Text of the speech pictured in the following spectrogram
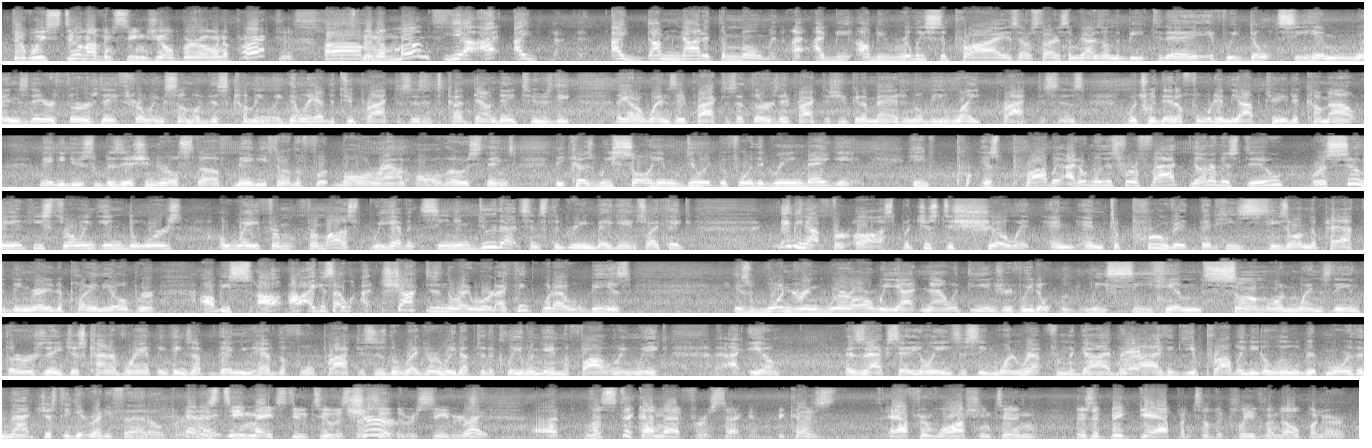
that we still haven't seen Joe Burrow in a practice? it's um, been a month. Yeah, I, I, I I'm not at the moment. I, I'd be, I'll be really surprised. I was talking to some guys on the beat today if we don't see him Wednesday or Thursday throwing some of this coming week. They only have the two practices. It's cut down day Tuesday. They got a Wednesday practice, a Thursday practice. You can imagine there'll be light practices, which would then afford him the opportunity to come out, maybe do some position drill stuff, maybe throw the football around, all those things. Because we saw him do it before the Green Bay game. He is probably, I don't know this for a fact, none of us do. We're assuming it, he's throwing indoors away from, from us. We haven't seen him do that since the Green Bay game. So I think maybe not for us, but just to show it and, and to prove it that he's he's on the path to being ready to play in the opener. I'll be, I'll, I guess I, shocked isn't the right word. I think what I will be is is wondering where are we at now with the injury if we don't at least see him some on Wednesday and Thursday, just kind of ramping things up. Then you have the full practices, the regular lead up to the Cleveland game the following week. Uh, you know, as Zac said, he only needs to see one rep from the guy, but Right. I think you probably need a little bit more than that just to get ready for that opener. And his teammates do too, especially Sure. the receivers. Right. Uh, let's stick on that for a second because after Washington, there's a big gap until the Cleveland opener.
